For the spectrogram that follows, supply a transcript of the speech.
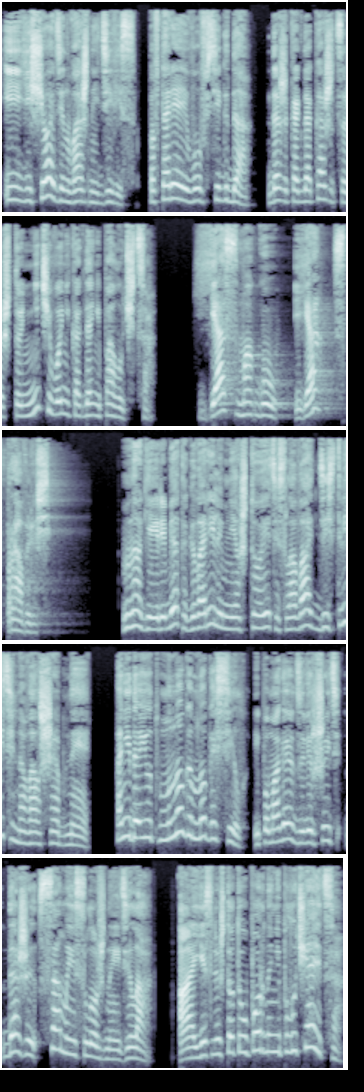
И еще один важный девиз. Повторяй его всегда, даже когда кажется, что ничего никогда не получится. «Я смогу, я справлюсь». Многие ребята говорили мне, что эти слова действительно волшебные. Они дают много-много сил и помогают завершить даже самые сложные дела. А если что-то упорно не получается,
